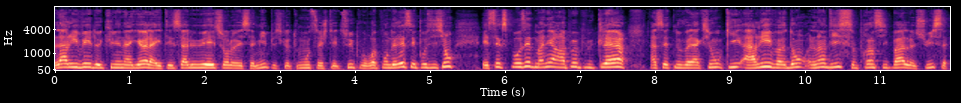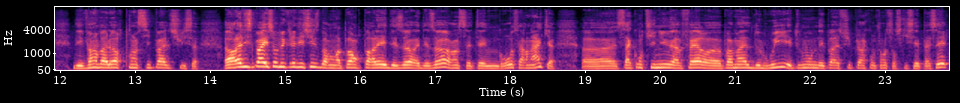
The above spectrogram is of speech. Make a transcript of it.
l'arrivée de Kuehne a été saluée sur le SMI puisque tout le monde s'est jeté dessus pour repondérer ses positions et s'exposer de manière un peu plus claire à cette nouvelle action qui arrive dans l'indice principal suisse, des 20 valeurs principales suisses. Alors la disparition du Crédit Suisse, bah, on va pas en reparler des heures et des heures, hein, c'était une grosse arnaque. Euh, ça continue à faire euh, pas mal de bruit et tout le monde n'est pas super content sur ce qui s'est passé.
